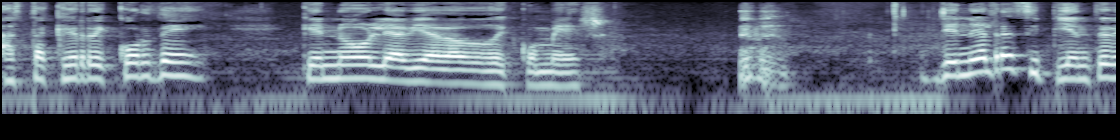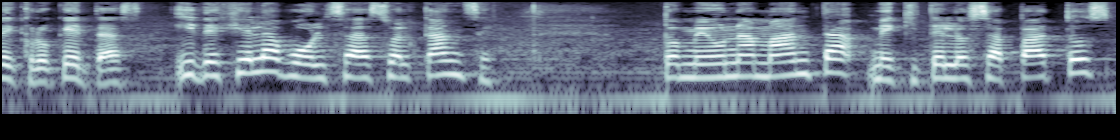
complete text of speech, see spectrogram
hasta que recordé que no le había dado de comer. Llené el recipiente de croquetas y dejé la bolsa a su alcance. Tomé una manta, me quité los zapatos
